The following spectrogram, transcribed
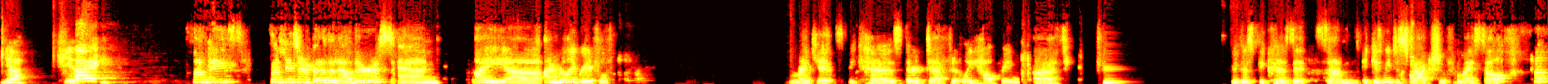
Yeah, she is. Hi. some days some days are better than others and i uh, i'm really grateful for my kids because they're definitely helping uh, through through this because it's um, it gives me distraction for myself to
